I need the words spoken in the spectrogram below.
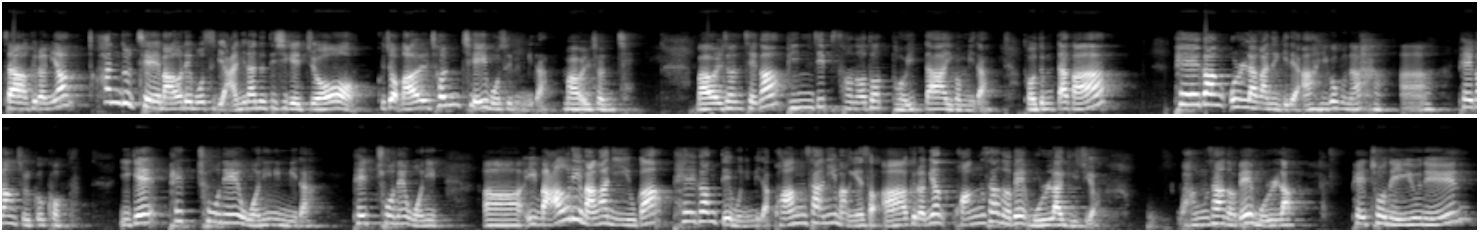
자, 그러면 한두 채의 마을의 모습이 아니라는 뜻이겠죠. 그죠? 마을 전체의 모습입니다. 마을 전체. 마을 전체가 빈집 서너 더, 더 있다 이겁니다. 더듬다가 폐강 올라가는 길에 아 이거구나. 아 폐강 줄 끊고 이게 폐촌의 원인입니다. 폐촌의 원인. 아, 이 마을이 망한 이유가 폐강 때문입니다. 광산이 망해서 아 그러면 광산업의 몰락이지요. 광산업의 몰락. 폐촌의 이유는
